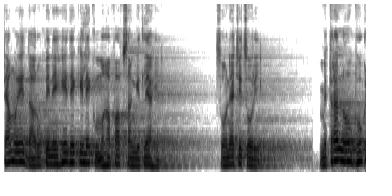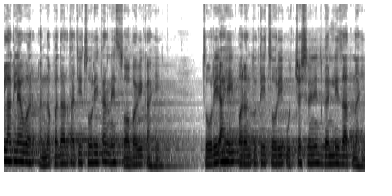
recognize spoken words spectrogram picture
त्यामुळे दारू पिणे हे देखील एक महापाप सांगितले आहे. सोन्याची चोरी. मित्रांनो भूक लागल्यावर अन्नपदार्थाची चोरी करणे स्वाभाविक आहे. चोरी आहे परंतु ती चोरी उच्च श्रेणीत गणली जात नाही.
